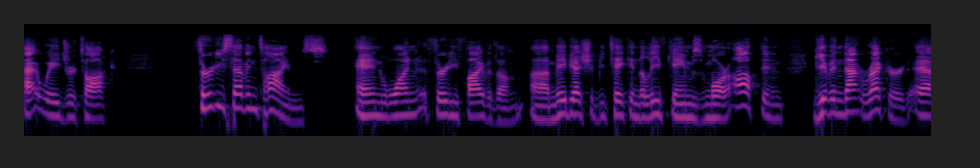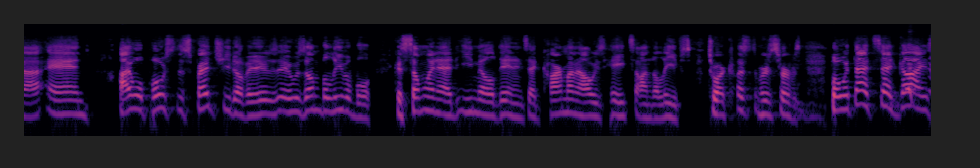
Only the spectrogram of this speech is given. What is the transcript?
at Wager Talk, 37 times and won 35 of them. Uh, maybe I should be taking the Leaf games more often, given that record. Uh, and I will post the spreadsheet of it. It was, it was unbelievable because someone had emailed in and said Carmine always hates on the Leafs to our customer service. But with that said, guys,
